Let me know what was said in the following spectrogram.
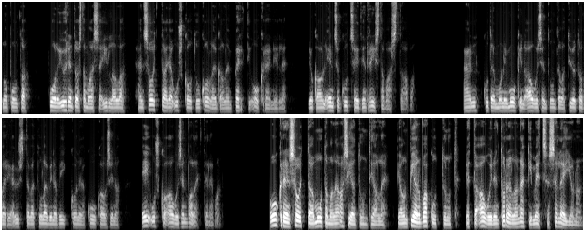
Lopulta puoli yhdentoista maassa illalla hän soittaa ja uskoutuu kollegalleen Pertti Ogrenille, joka on Enzo Kutseitin riistavastaava. Hän, kuten moni muukin Auvisen tunteva työtoveri ja ystävä tulevina viikkoina ja kuukausina, ei usko Auvisen valehtelevan. Ogren soittaa muutamalle asiantuntijalle ja on pian vakuuttunut, että Auvinen todella näki metsässä leijonan.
